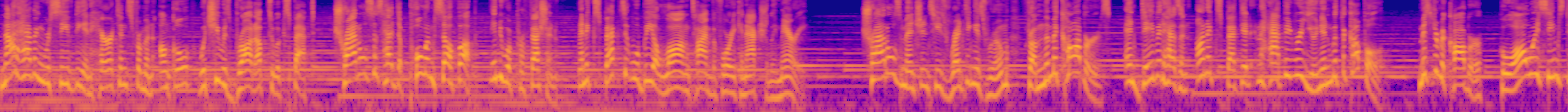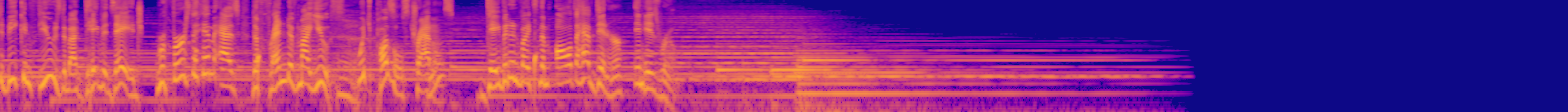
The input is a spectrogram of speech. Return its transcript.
Not having received the inheritance from an uncle, which he was brought up to expect, Traddles has had to pull himself up into a profession and expects it will be a long time before he can actually marry. Traddles mentions he's renting his room from the Micawbers, and David has an unexpected and happy reunion with the couple. Mr. Micawber, who always seems to be confused about David's age, refers to him as the friend of my youth, which puzzles Traddles. Hmm? David invites them all to have dinner in his room.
